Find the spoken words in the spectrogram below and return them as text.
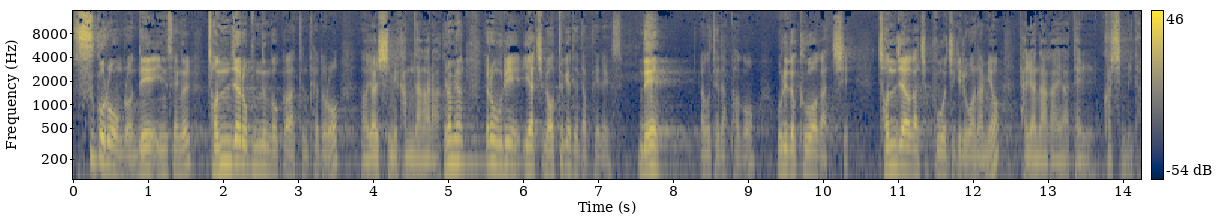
수고로움으로 내 인생을 전제로 붙는 것과 같은 태도로 어, 열심히 감당하라. 그러면 여러분 우리 이 아침에 어떻게 대답해야 되겠습니까? 네 라고 대답하고 우리도 그와 같이 전제와 같이 부어지기를 원하며 달려나가야 될 것입니다.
